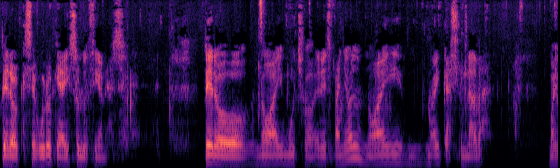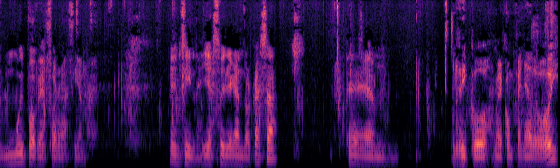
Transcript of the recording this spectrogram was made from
pero seguro que hay soluciones. Pero no hay mucho. En español no hay, no hay casi nada. Hay muy poca información. En fin, ya estoy llegando a casa. Em, Rico me ha acompañado hoy.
